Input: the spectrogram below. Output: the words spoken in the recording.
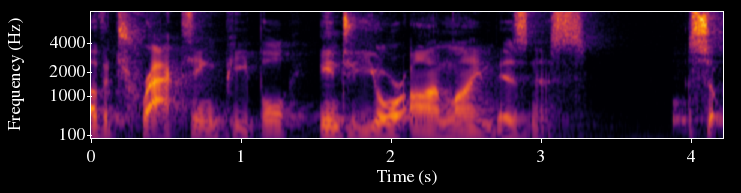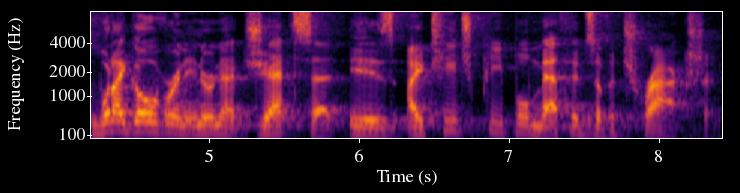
of attracting people into your online business. So what I go over in Internet Jet Set is I teach people methods of attraction.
